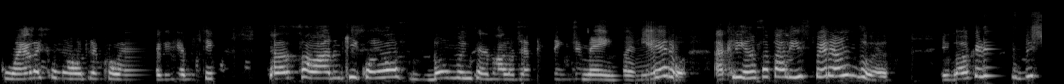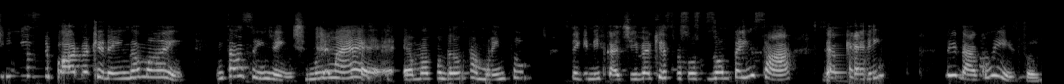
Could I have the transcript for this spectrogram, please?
com ela e com uma outra colega que é que elas falaram que quando elas vão no intervalo de atendimento banheiro, a criança tá ali esperando. Igual aqueles bichinhos de borda querendo a mãe. Então, assim, gente, não é. É uma mudança muito significativa que as pessoas precisam pensar se elas querem lidar com isso.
